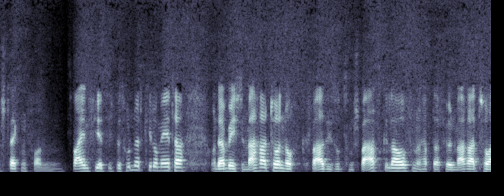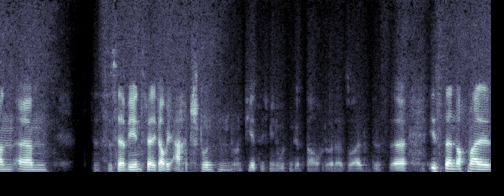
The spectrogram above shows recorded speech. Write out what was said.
Strecken von 42 bis 100 Kilometer. Und da bin ich den Marathon noch quasi so zum Spaß gelaufen und habe dafür einen Marathon, ähm, das ist erwähnenswert, glaube ich, acht Stunden und 40 Minuten gebraucht oder so. Also das äh, ist dann nochmal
